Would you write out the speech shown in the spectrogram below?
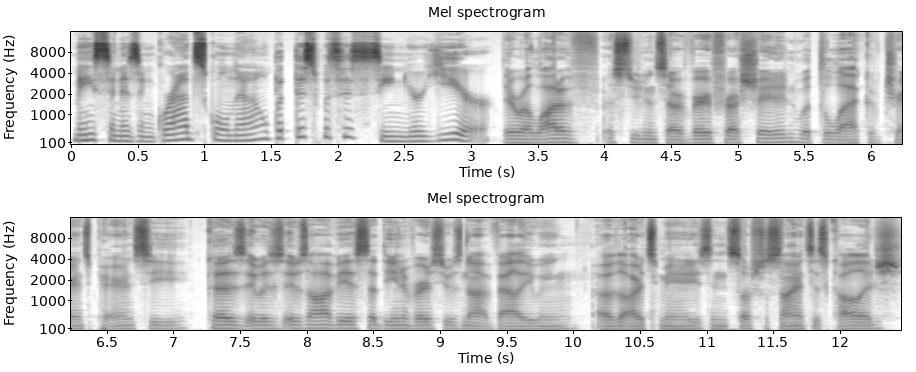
Mason is in grad school now, but this was his senior year. There were a lot of uh, students that were very frustrated with the lack of transparency because it was it was obvious that the university was not valuing of the arts, humanities, and social sciences college.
